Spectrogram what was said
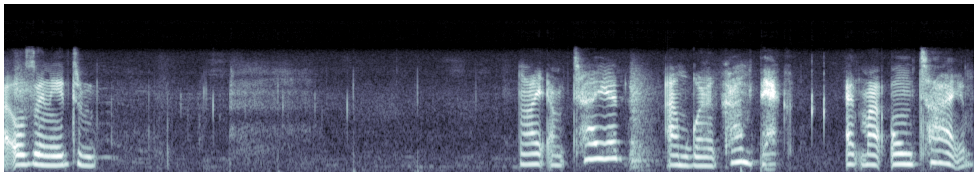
I also need to. I am tired. I'm gonna come back at my own time.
